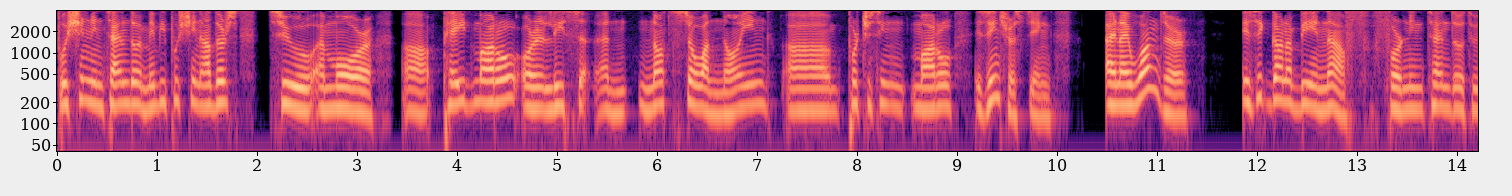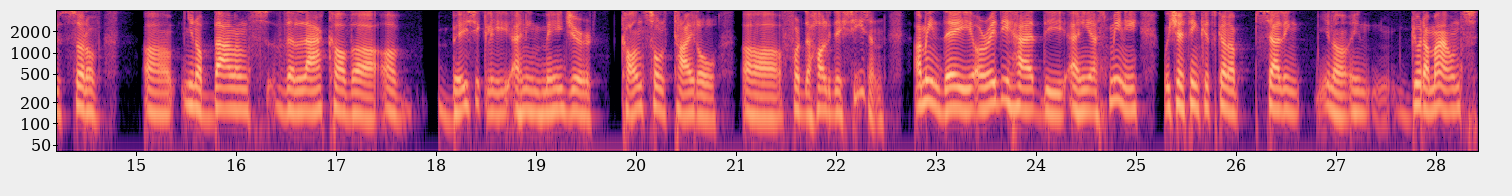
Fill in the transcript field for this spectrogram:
pushing Nintendo and maybe pushing others to a more uh, paid model or at least a not so annoying uh, purchasing model is interesting. And I wonder, is it gonna be enough for Nintendo to sort of uh, you know, balance the lack of uh, of basically any major console title uh, for the holiday season. I mean, they already had the NES Mini, which I think it's gonna selling, you know, in good amounts.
